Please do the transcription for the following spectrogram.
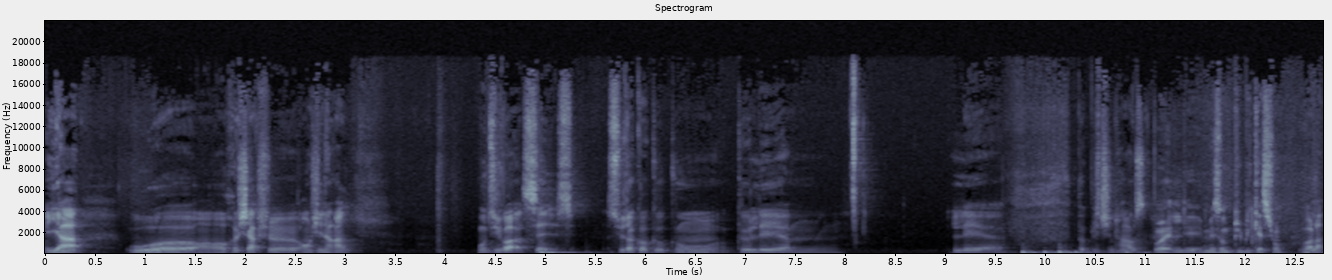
IA ou en recherche en général. Bon, tu vois, c'est, je suis d'accord que, que les, euh, les euh, publishing house. Ouais, les maisons de publication. Voilà.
